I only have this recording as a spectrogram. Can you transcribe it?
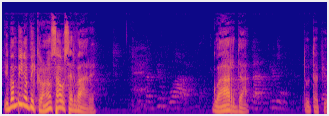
Il bambino piccolo non sa osservare. Guarda, tutt'al più.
